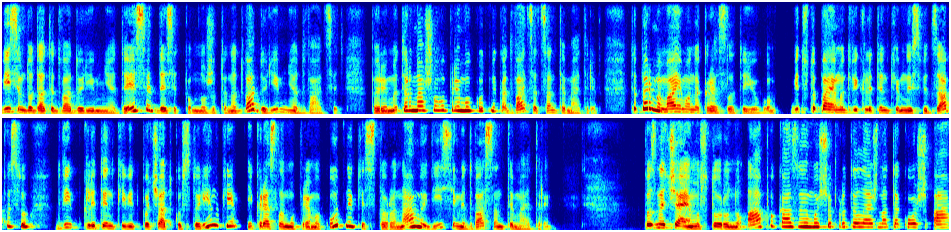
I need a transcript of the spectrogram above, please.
8 додати 2 дорівнює 10, 10 помножити на 2 дорівнює 20. Периметр нашого прямокутника 20 см. Тепер ми маємо накреслити його. Відступаємо дві клітинки вниз від запису, дві клітинки від початку сторінки і креслимо прямокутник із сторонами 8 і 2 см. Позначаємо сторону А, показуємо, що протилежна також А.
